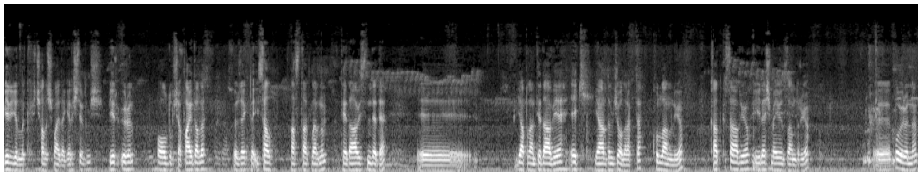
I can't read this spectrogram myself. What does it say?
bir yıllık çalışmayla geliştirilmiş bir ürün oldukça faydalı. Özellikle ishal hastalıklarının tedavisinde de e, yapılan tedaviye ek yardımcı olarak da kullanılıyor. Katkı sağlıyor, iyileşmeyi hızlandırıyor. E, bu üründen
